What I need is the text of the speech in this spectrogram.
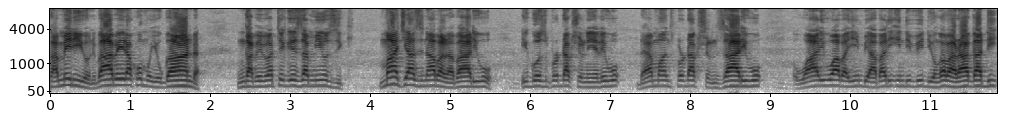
camilion babeerako mu uganda nga be bategeeza music. Machas n'abalala baaliwo eagles production yaliwo diamonds production zaaliwo waaliwo abayimbi abali individual nga baragadi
